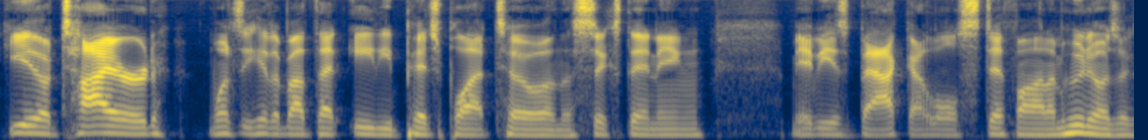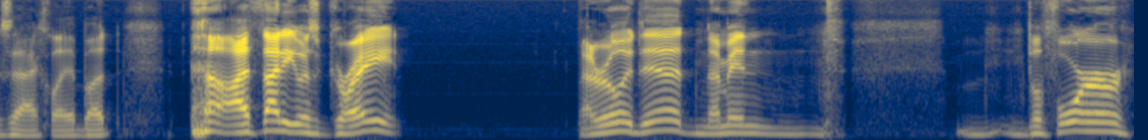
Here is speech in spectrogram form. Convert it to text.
he either tired once he hit about that 80 pitch plateau in the sixth inning. Maybe his back got a little stiff on him. Who knows exactly? But I thought he was great. I really did. I mean, before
